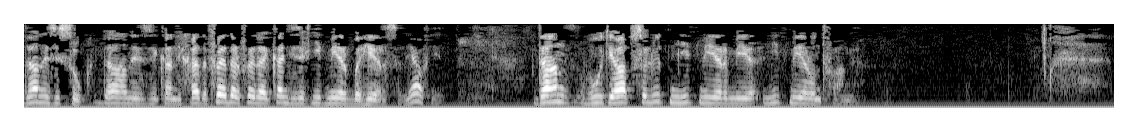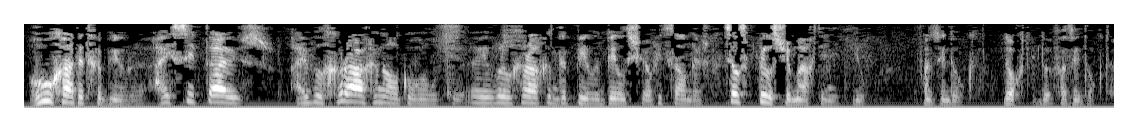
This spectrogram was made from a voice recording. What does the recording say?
dan is hij zoek. Dan is hij, kan hij verder, verder, kan hij zich niet meer beheersen. Ja of niet? Dan moet hij absoluut niet meer, meer, niet meer ontvangen. Hoe gaat het gebeuren? Hij zit thuis, Hij wil graag een alcoholtje. Hij wil graag een pil, pilsje of iets anders. Zelfs pilsje mag hij niet nu. Van zijn dokter. dokter do- van zijn dokter.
